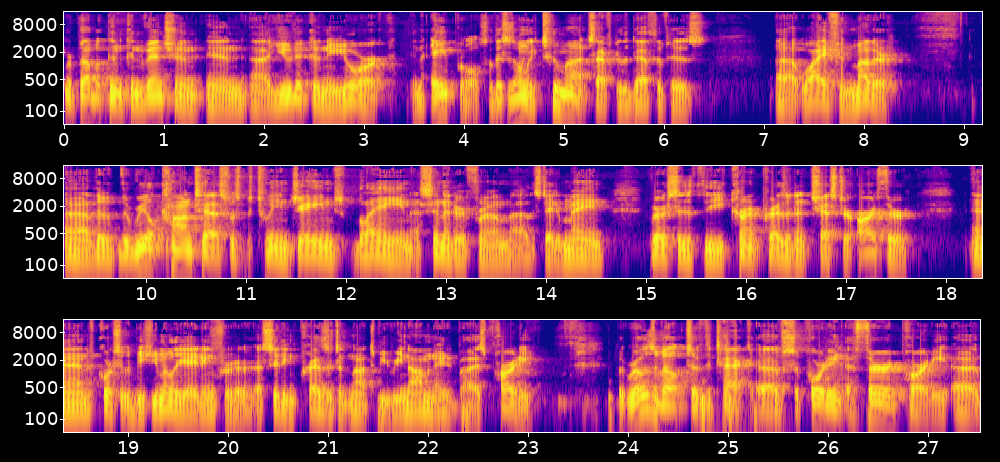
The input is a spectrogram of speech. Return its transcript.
Republican convention in uh, Utica, New York, in April, so this is only two months after the death of his uh, wife and mother, uh, the, the real contest was between James Blaine, a senator from uh, the state of Maine, versus the current president, Chester Arthur. And of course, it would be humiliating for a sitting president not to be renominated by his party. But Roosevelt took the tack of supporting a third party, uh,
